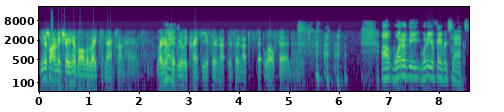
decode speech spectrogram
you just want to make sure you have all the right snacks on hand. Writers right. get really cranky if they're not if they're not fe- well fed. uh, what are the what are your favorite snacks?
